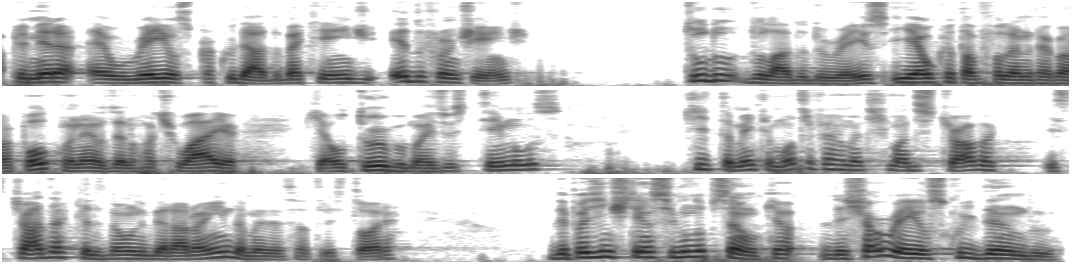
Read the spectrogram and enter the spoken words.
A primeira é o Rails para cuidar do back-end e do front-end. Tudo do lado do Rails, e é o que eu estava falando até agora há pouco, né, usando Hotwire, que é o Turbo mais o Stimulus, que também tem uma outra ferramenta chamada Strava, Strada, que eles não liberaram ainda, mas essa é outra história. Depois a gente tem a segunda opção, que é deixar o Rails cuidando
